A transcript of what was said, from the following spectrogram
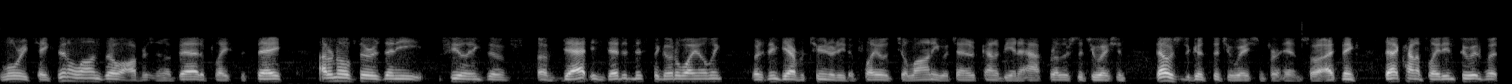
Lori takes in Alonzo, offers him a bed, a place to stay. I don't know if there was any feelings of, of debt, indebtedness to go to Wyoming, but I think the opportunity to play with Jelani, which ended up kind of being a half brother situation, that was just a good situation for him. So I think that kind of played into it. But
